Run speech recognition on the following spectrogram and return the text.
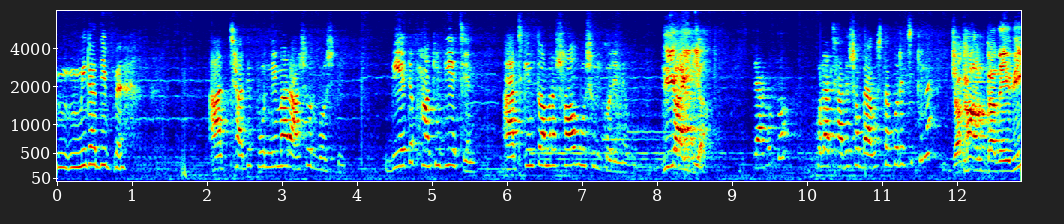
ম- মীরাদি আজ ছাদে পূর্ণিমার আসর বসবে। বিয়েতে ফাঁকি দিয়েছেন আজ কিন্তু আমরা সব উসুল করে নেব। দি আইডিয়া দেখো তো খোলা ছাদে সব ব্যবস্থা করেছি কিনা? যথাঙ্কা দেবী।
